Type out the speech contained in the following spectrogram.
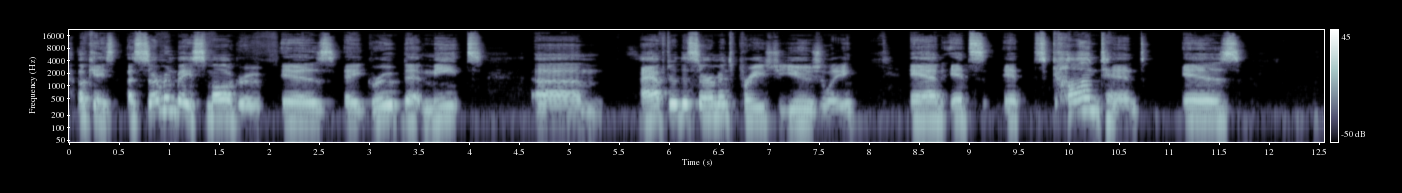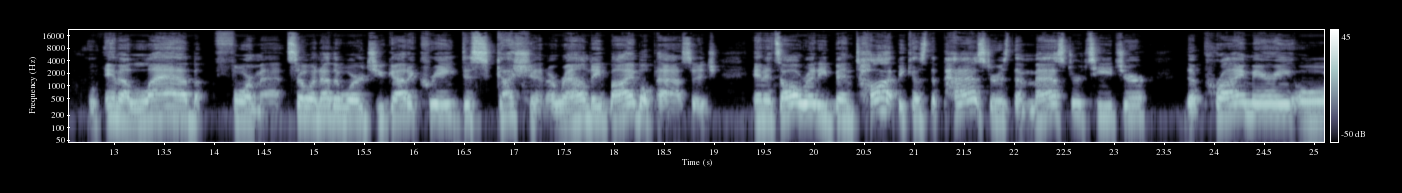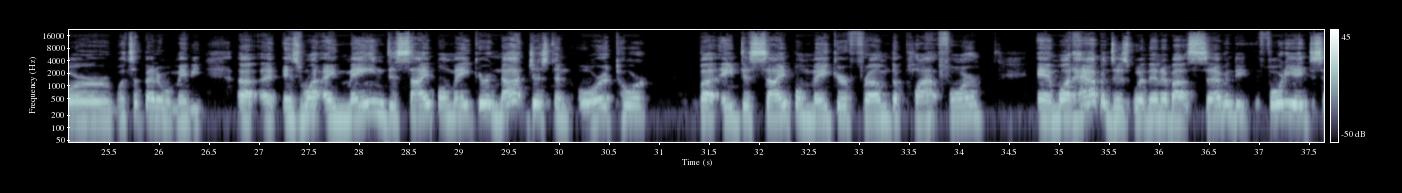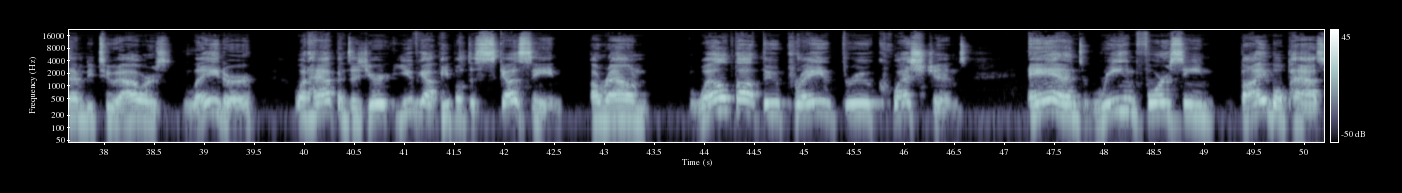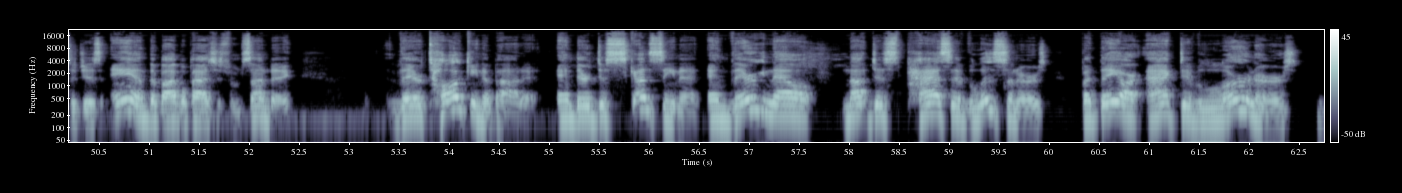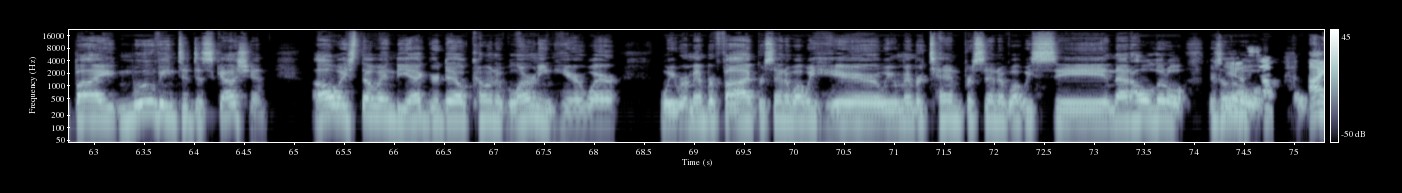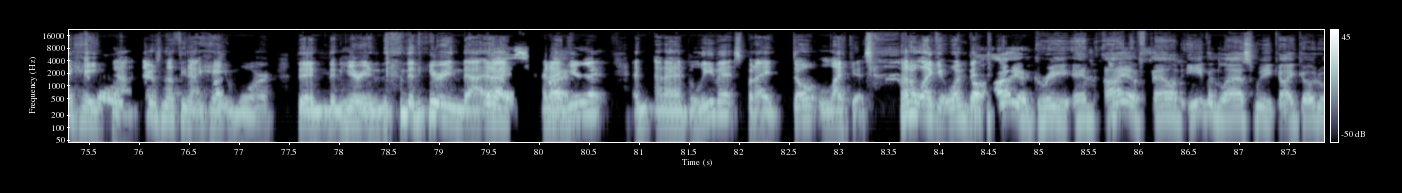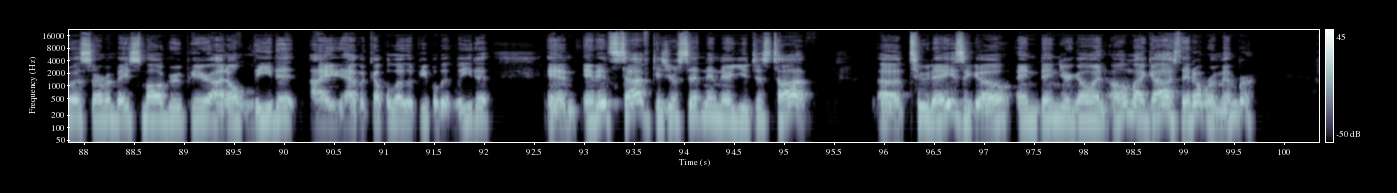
Okay, a sermon based small group is a group that meets um, after the sermon's preached usually and its its content is in a lab format. So in other words you got to create discussion around a bible passage and it's already been taught because the pastor is the master teacher the primary or what's a better maybe uh, uh is what a main disciple maker not just an orator but a disciple maker from the platform. And what happens is within about 70, 48 to 72 hours later, what happens is you're you've got people discussing around well thought through, prayed through questions and reinforcing Bible passages and the Bible passages from Sunday. They're talking about it and they're discussing it. And they're now not just passive listeners, but they are active learners by moving to discussion. I always throw in the Edgar Dale cone of learning here, where we remember 5% of what we hear, we remember 10% of what we see, and that whole little there's a yeah, little stop. I hate that. There's nothing I hate more than than hearing than hearing that. Yes, and I and I hear it and, and I believe it, but I don't like it. I don't like it one bit. I agree. And I have found even last week, I go to a sermon based small group here. I don't lead it. I have a couple other people that lead it and and it's tough because you're sitting in there you just taught uh, two days ago and then you're going oh my gosh they don't remember.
